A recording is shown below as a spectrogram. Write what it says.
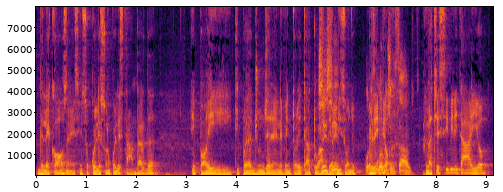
delle cose, nel senso quelle sono quelle standard e poi ti puoi aggiungere nell'eventualità tu Sì, abbia sì. bisogno. Per esempio, l'accessibilità io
